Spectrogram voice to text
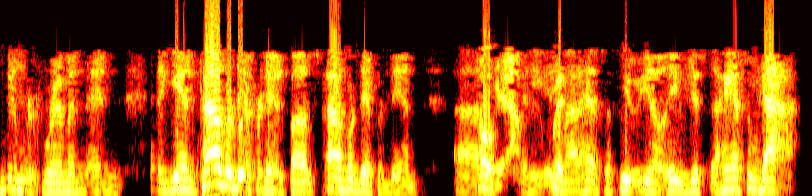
numerous women. And, and again, times were different then, folks. Times were different then. Uh, oh yeah. And he, he might have had a few, you know, he was just a handsome guy.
